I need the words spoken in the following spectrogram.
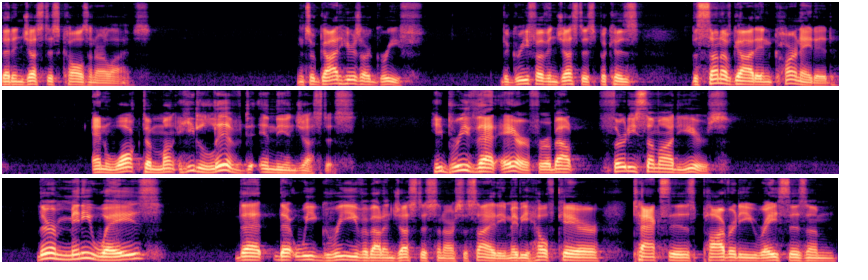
that injustice calls in our lives. And so God hears our grief, the grief of injustice, because the Son of God incarnated and walked among, he lived in the injustice. He breathed that air for about 30 some odd years. There are many ways that, that we grieve about injustice in our society, maybe healthcare, taxes, poverty, racism,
